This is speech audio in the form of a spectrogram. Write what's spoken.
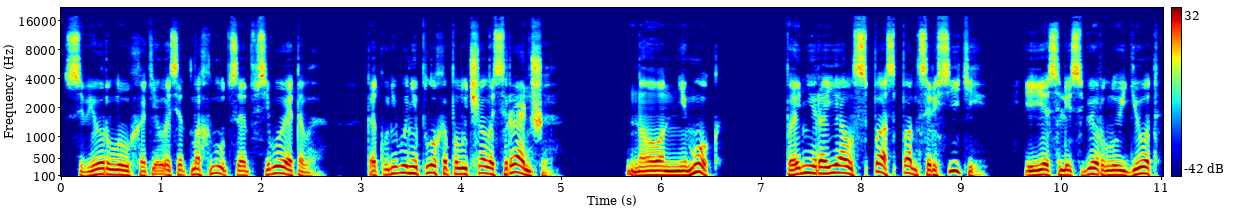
Сверлу хотелось отмахнуться от всего этого, как у него неплохо получалось раньше. Но он не мог. Пенни Роял спас Панцирь-Сити, и если Сверлу идет,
